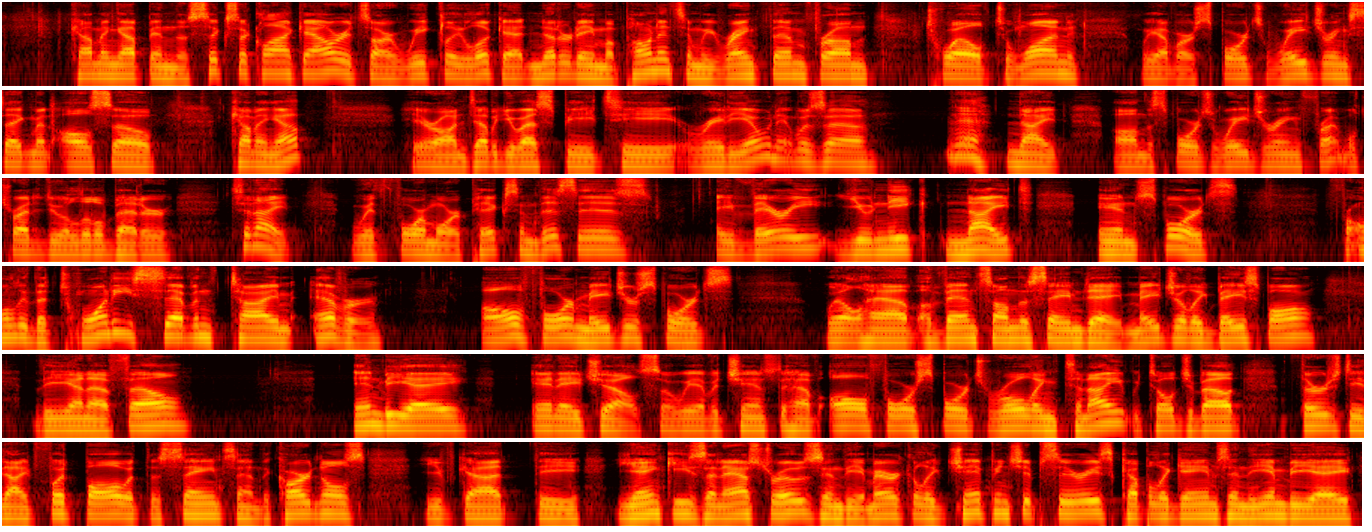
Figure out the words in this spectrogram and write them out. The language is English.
Coming up in the six o'clock hour, it's our weekly look at Notre Dame opponents, and we rank them from 12 to 1. We have our sports wagering segment also coming up here on WSBT Radio, and it was a eh, night on the sports wagering front. We'll try to do a little better tonight with four more picks, and this is a very unique night in sports. For only the 27th time ever, all four major sports will have events on the same day Major League Baseball, the NFL, NBA, NHL. So we have a chance to have all four sports rolling tonight. We told you about Thursday night football with the Saints and the Cardinals. You've got the Yankees and Astros in the American League Championship Series, a couple of games in the NBA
